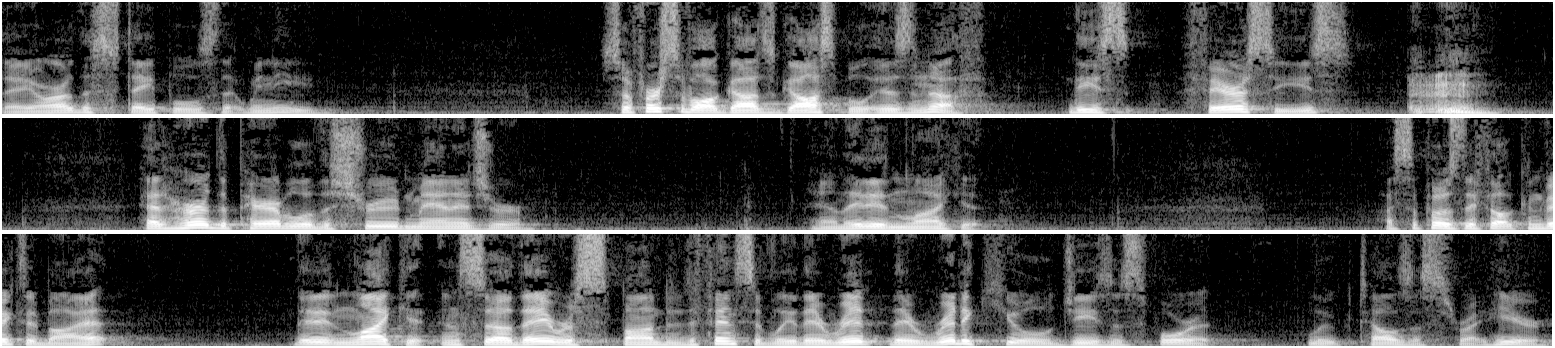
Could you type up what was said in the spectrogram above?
They are the staples that we need. So, first of all, God's gospel is enough. These Pharisees had heard the parable of the shrewd manager, and they didn't like it. I suppose they felt convicted by it. They didn't like it, and so they responded defensively. They, rid- they ridiculed Jesus for it. Luke tells us right here.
